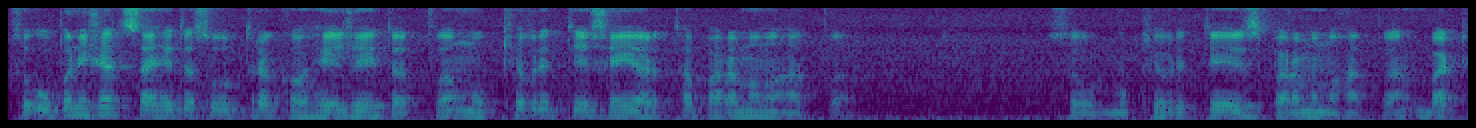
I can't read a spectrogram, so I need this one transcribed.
So Upanishad Sahita Sutra Kohe Jai Tattva Mukhya Vritti Shay Artha Parama Mahatva. So Mukhya Vritti is Parama Mahatva, but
